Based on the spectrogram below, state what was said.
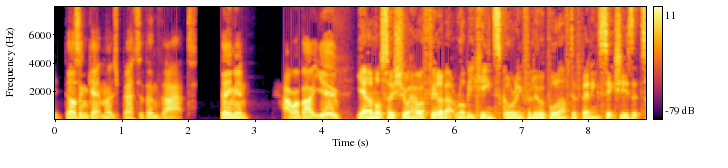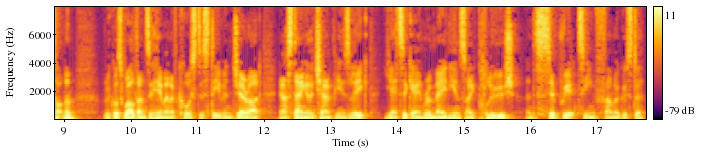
It doesn't get much better than that. Damien, how about you? Yeah, I'm not so sure how I feel about Robbie Keane scoring for Liverpool after spending six years at Tottenham. But of course, well done to him and of course to Steven Gerrard. Now, staying in the Champions League, yet again, Romanian side Cluj and Cypriot team Famagusta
